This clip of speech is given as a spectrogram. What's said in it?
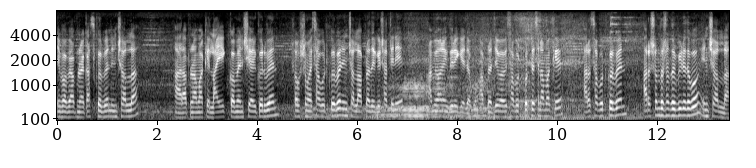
এভাবে আপনারা কাজ করবেন ইনশাল্লাহ আর আপনারা আমাকে লাইক কমেন্ট শেয়ার করবেন। সবসময় সাপোর্ট করবেন। ইনশাল্লাহ আপনাদেরকে সাথে নিয়ে আমি অনেক দূরে গিয়ে যাব। আপনারা যেভাবে সাপোর্ট করতেছেন আমাকে আরও সাপোর্ট করবেন। আরও সুন্দর সুন্দর ভিডিও দেবো ইনশাল্লাহ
